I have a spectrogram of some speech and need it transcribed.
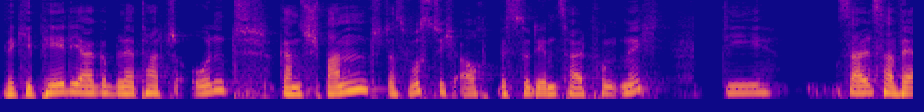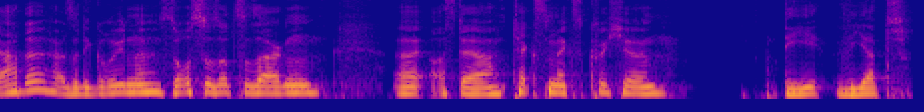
Wikipedia geblättert und ganz spannend, das wusste ich auch bis zu dem Zeitpunkt nicht, die Salsa Verde, also die grüne Soße sozusagen äh, aus der Tex-Mex-Küche, die wird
